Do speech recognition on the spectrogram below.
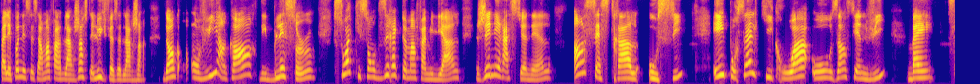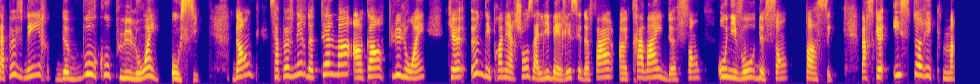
fallait pas nécessairement faire de l'argent, c'était lui qui faisait de l'argent. Donc, on vit encore des blessures, soit qui sont directement familiales, générationnelles, ancestrales aussi. Et pour celles qui croient aux anciennes vies, ben, ça peut venir de beaucoup plus loin aussi. Donc, ça peut venir de tellement encore plus loin qu'une des premières choses à libérer, c'est de faire un travail de fond au niveau de son passé. Parce que historiquement,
